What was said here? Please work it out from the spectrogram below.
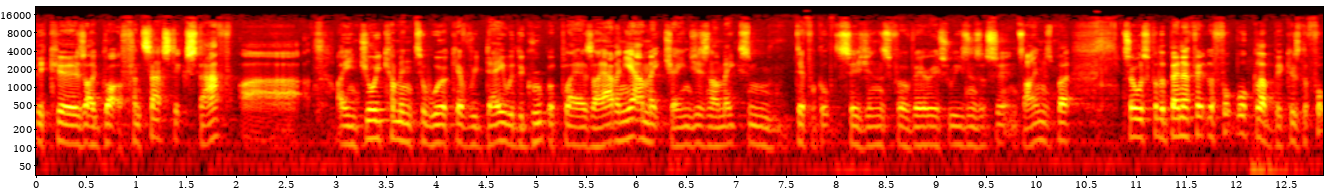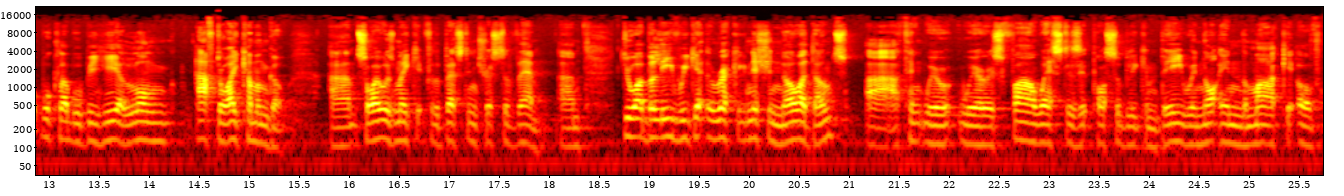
because I've got a fantastic staff. Uh, I enjoy coming to work every day with the group of players I have. And yeah, I make changes and I make some difficult decisions for various reasons at certain times. But so it's for the benefit of the football club because the football club will be here long after I come and go. Um, so I always make it for the best interest of them. Um, do I believe we get the recognition? No, I don't. Uh, I think we're we're as far west as it possibly can be. We're not in the market of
